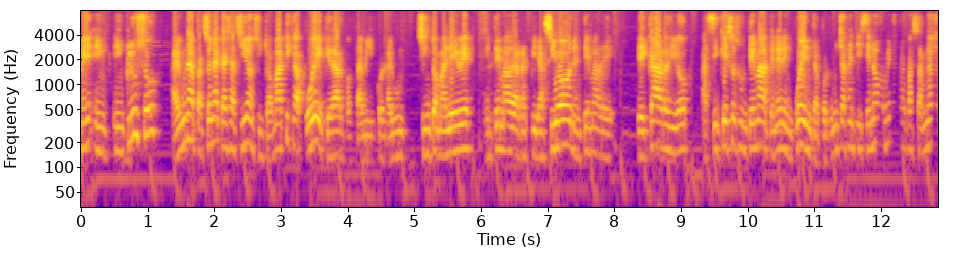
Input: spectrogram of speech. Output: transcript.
incluso alguna persona que haya sido asintomática puede quedar con, también con algún síntoma leve en tema de respiración, en tema de, cardio. Así que eso es un tema a tener en cuenta, porque mucha gente dice, no, a mí no me va a pasar nada,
